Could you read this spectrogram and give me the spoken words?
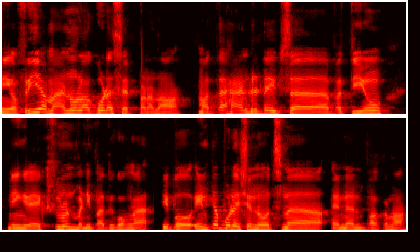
நீங்கள் ஃப்ரீயாக மேனுவலாக கூட செட் பண்ணலாம். மற்ற ஹேண்டில் டைப்ஸை பற்றியும் நீங்கள் எக்ஸ்பிரிமெண்ட் பண்ணி பார்த்துக்கோங்க. இப்போ இன்டர்போலேஷன் நோட்ஸ்னா என்னன்னு பார்க்கலாம்.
